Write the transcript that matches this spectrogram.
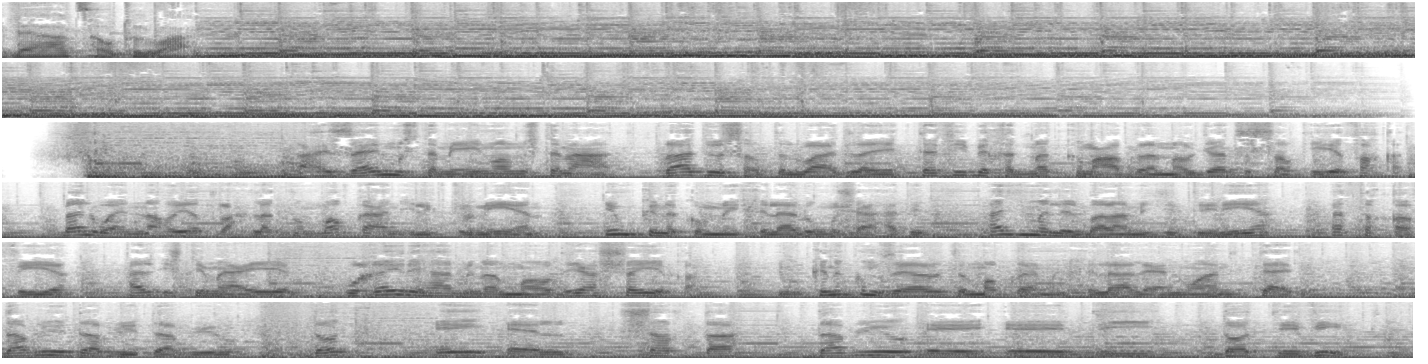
إذاعة صوت الوعي. أعزائي المستمعين والمستمعات راديو صوت الوعد لا يكتفي بخدمتكم عبر الموجات الصوتية فقط بل وإنه يطرح لكم موقعا إلكترونيا يمكنكم من خلاله مشاهدة أجمل البرامج الدينية الثقافية الاجتماعية وغيرها من المواضيع الشيقة. يمكنكم زيارة الموقع من خلال العنوان التالي www.al-waad.tv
